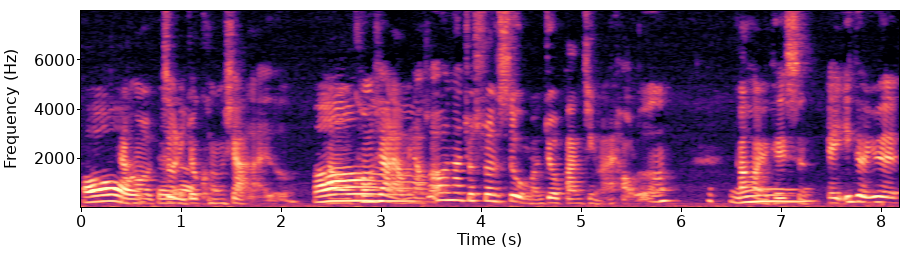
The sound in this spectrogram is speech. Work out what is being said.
哦，然后这里就空下来了。哦然后空下来，我们想说，哦，那就顺势我们就搬进来好了，刚好也可以省，哎、一个月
